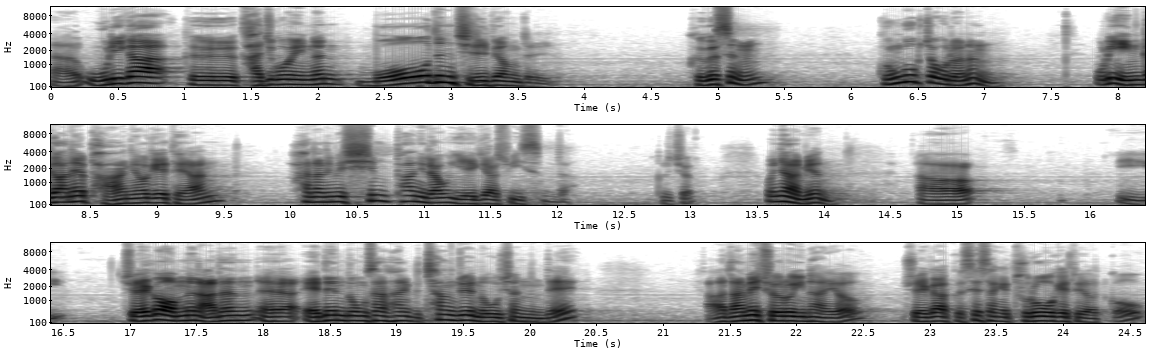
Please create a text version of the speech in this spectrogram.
아, 우리가 그 가지고 있는 모든 질병들 그것은 궁극적으로는 우리 인간의 반역에 대한 하나님의 심판이라고 얘기할 수 있습니다. 그렇죠? 왜냐하면 어, 이 죄가 없는 아담 에덴 동산 하나님 창조에 놓으셨는데 아담의 죄로 인하여 죄가 그 세상에 들어오게 되었고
